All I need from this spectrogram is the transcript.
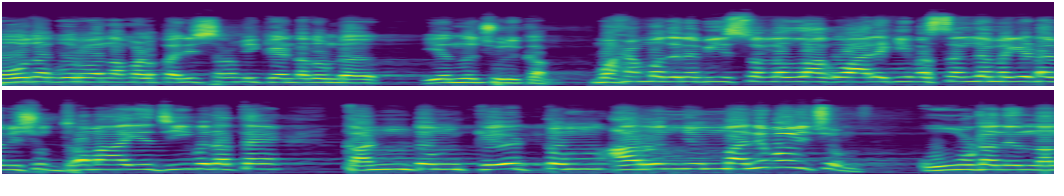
ബോധപൂർവം നമ്മൾ പരിശ്രമിക്കേണ്ടതുണ്ട് എന്ന് ചുരുക്കം. മുഹമ്മദ് നബി സല്ലാഹു അലഹി വസല്ലമയുടെ വിശുദ്ധമായ ജീവിതത്തെ കണ്ടും കേട്ടും അറിഞ്ഞും അനുഭവിച്ചും കൂടെ നിന്ന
